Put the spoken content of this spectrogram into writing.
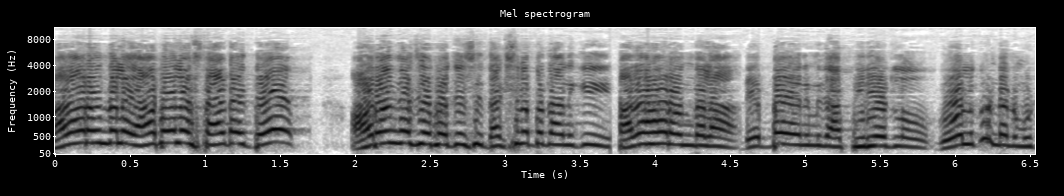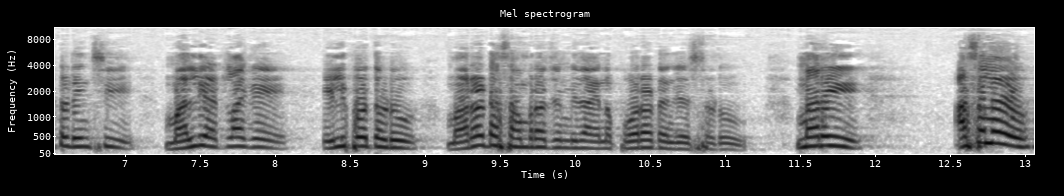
పదహారు వందల యాభైలో స్టార్ట్ అయితే ఔరంగజేబు వచ్చేసి దక్షిణ పదానికి పదహారు వందల డెబ్బై ఎనిమిది ఆ పీరియడ్లో గోల్కొండను ముట్టడించి మళ్ళీ అట్లాగే వెళ్ళిపోతాడు. మరాఠా సామ్రాజ్యం మీద ఆయన పోరాటం చేస్తాడు. మరి అసలు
